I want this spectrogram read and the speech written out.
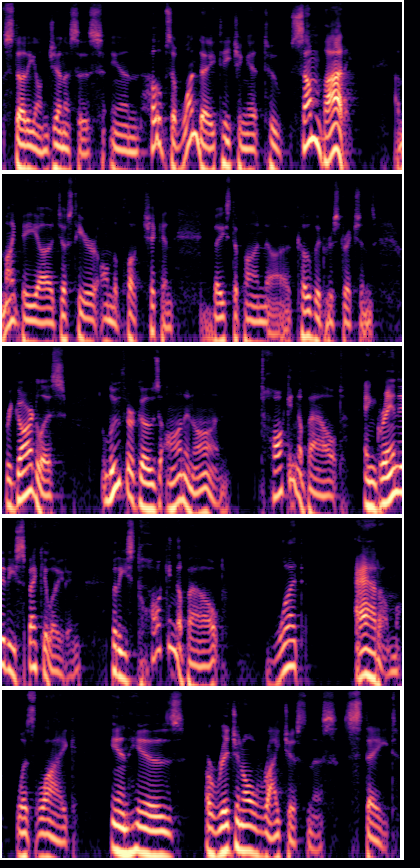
study on Genesis in hopes of one day teaching it to somebody. I might be uh, just here on the plucked chicken based upon uh, COVID restrictions. Regardless, Luther goes on and on talking about, and granted, he's speculating, but he's talking about what Adam was like in his original righteousness state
